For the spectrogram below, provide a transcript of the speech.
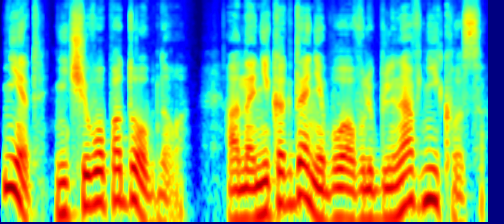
Нет, ничего подобного. Она никогда не была влюблена в Никласа.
